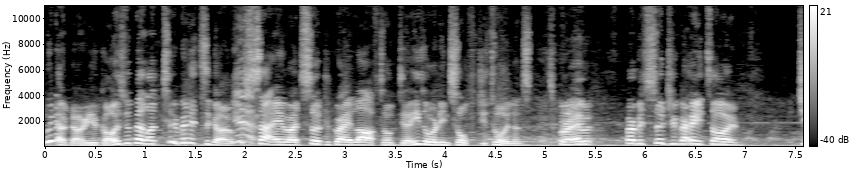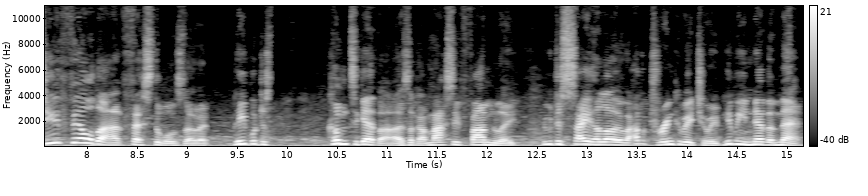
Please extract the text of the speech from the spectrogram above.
we don't know you guys. We met like two minutes ago. We sat here, had such a great laugh talking to you. He's already insulted your toilets. It's great. We're having such a great time. Do you feel that at festivals though, that people just come together as like a massive family? People just say hello, have a drink with each other. People you never met.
